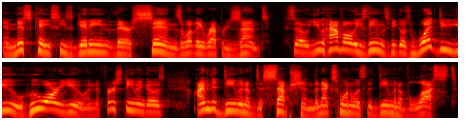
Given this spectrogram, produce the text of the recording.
In this case, he's getting their sins, what they represent. So you have all these demons, and he goes, What do you? Who are you? And the first demon goes, I'm the demon of deception. The next one was the demon of lust.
